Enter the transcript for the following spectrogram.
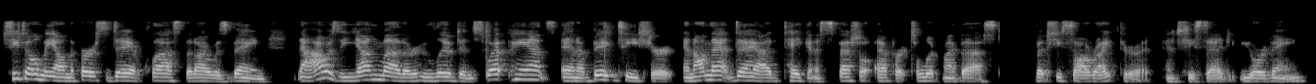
She told me on the first day of class that I was vain. Now, I was a young mother who lived in sweatpants and a big t shirt. And on that day, I'd taken a special effort to look my best. But she saw right through it and she said, You're vain.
